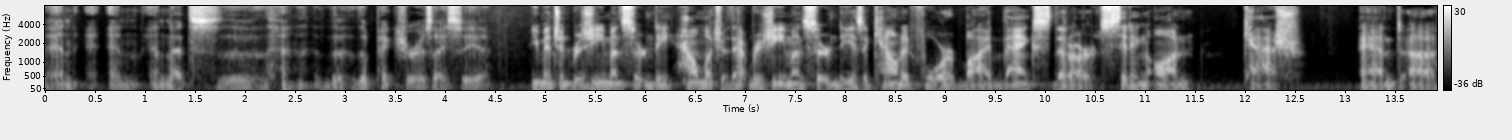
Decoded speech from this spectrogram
and and and that's the, the the picture as I see it. You mentioned regime uncertainty. How much of that regime uncertainty is accounted for by banks that are sitting on cash and uh,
